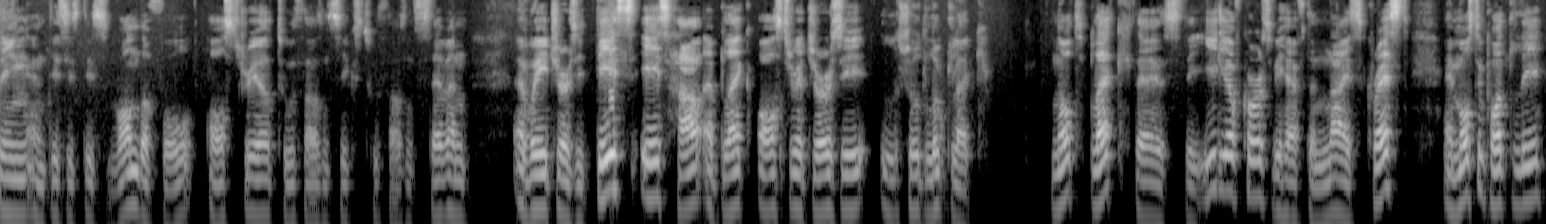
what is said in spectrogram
thing and this is this wonderful Austria 2006-2007 away jersey. This is how a black Austria jersey should look like. Not black, there's the eagle of course, we have the nice crest and most importantly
